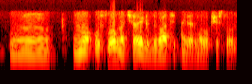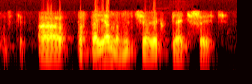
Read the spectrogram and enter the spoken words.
ну, условно, человек 20, наверное, в общей сложности. А постоянно, ну, человек 5-6.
